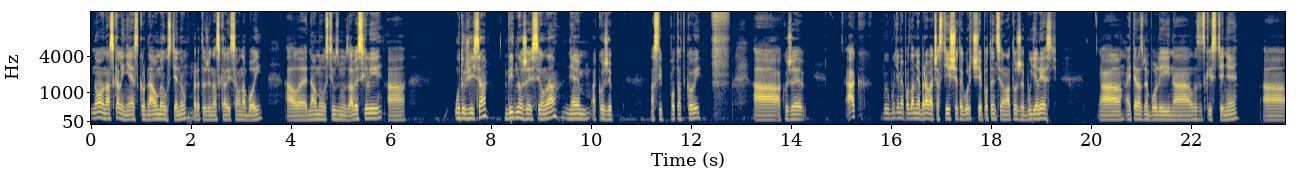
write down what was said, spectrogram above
No, na skali nie, skôr na umelú stenu, pretože na skali sa ona bojí, ale na umelú stenu sme ju zavesili a udrží sa. Vidno, že je silná, neviem, akože asi potatkovi. A akože ak budeme podľa mňa brávať častejšie, tak určite je potenciál na to, že bude liesť. A aj teraz sme boli na lezeckej stene a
